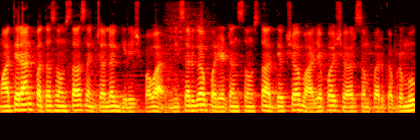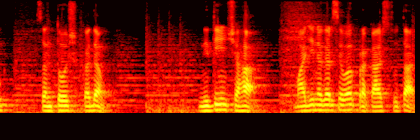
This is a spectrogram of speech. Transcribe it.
माथेरान पतसंस्था संचालक गिरीश पवार निसर्ग पर्यटन संस्था अध्यक्ष भाजप शहर संपर्क प्रमुख संतोष कदम नितीन शहा माजी नगरसेवक प्रकाश सुतार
